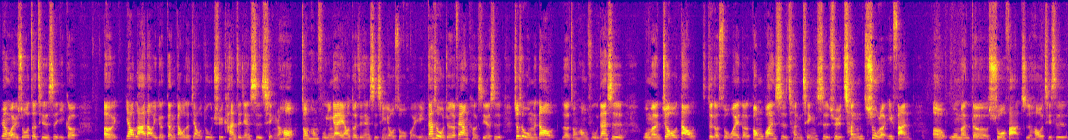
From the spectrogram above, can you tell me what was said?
认为说这其实是一个。呃，要拉到一个更高的角度去看这件事情，然后总统府应该也要对这件事情有所回应。但是我觉得非常可惜的是，就是我们到了总统府，但是我们就到这个所谓的公关式、澄清室去陈述了一番呃我们的说法之后，其实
